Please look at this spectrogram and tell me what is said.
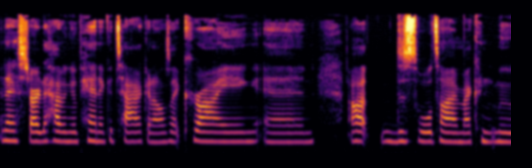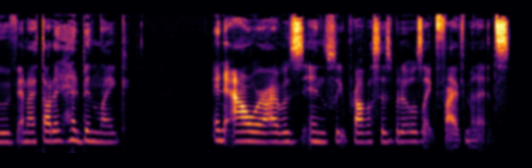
and I started having a panic attack and I was like crying and uh, this whole time I couldn't move and I thought it had been like an hour I was in sleep paralysis, but it was like five minutes.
